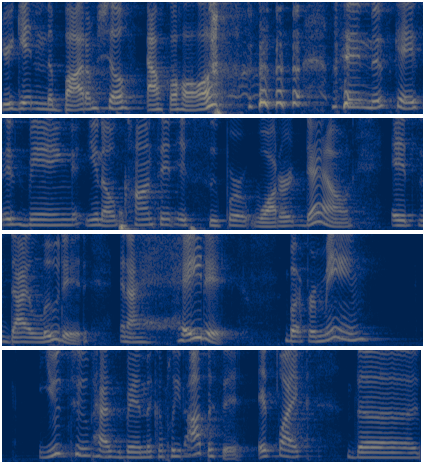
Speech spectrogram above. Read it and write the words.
You're getting the bottom shelf alcohol. In this case, it's being, you know, content is super watered down, it's diluted, and I hate it. But for me, YouTube has been the complete opposite. It's like the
